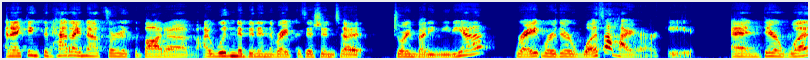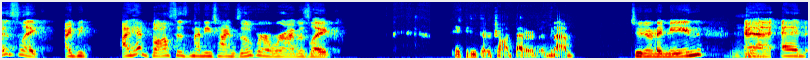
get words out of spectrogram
And I think that had I not started at the bottom, I wouldn't have been in the right position to join Buddy Media, right? Where there was a hierarchy and there was like, I mean, I had bosses many times over where I was like, they could do their job better than them. Do you know what I mean? Mm-hmm. And, and,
